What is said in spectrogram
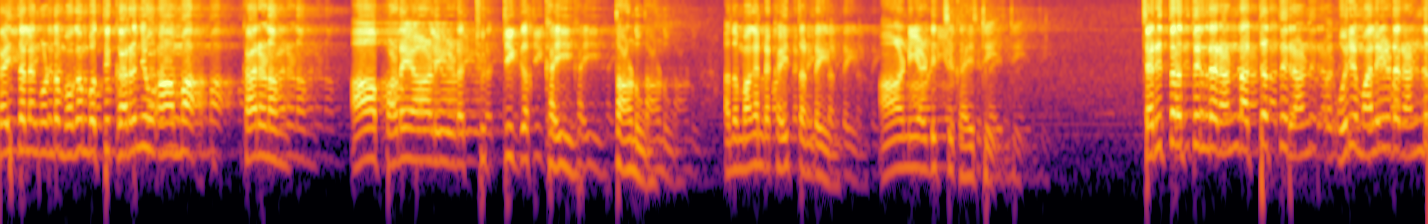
കൈത്തലം കൊണ്ട് മുഖം കരഞ്ഞു ആ അമ്മ. കാരണം ആ പടയാളിയുടെ ചുറ്റിക കൈ താണു. അത് മകന്റെ കൈത്തണ്ടയിൽ ആണിയടിച്ച് കയറ്റി. ചരിത്രത്തിന്റെ രണ്ടറ്റത്ത് രണ്ട് ഒരു മലയുടെ രണ്ട്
